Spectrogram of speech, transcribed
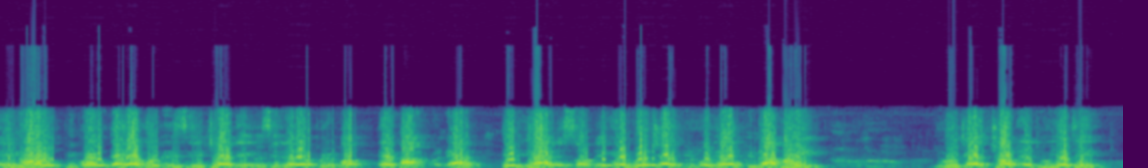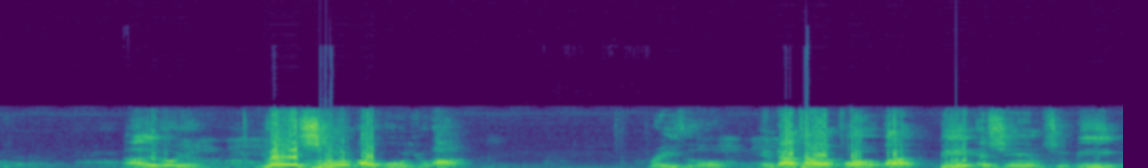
And you know, people that don't go to the same church, then you say they don't pray. But apart from that, if you having something and no church people there, you're not praying. You will just jump and do your thing. Hallelujah. You are ashamed of who you are. Praise the Lord. And that time for what? Being ashamed should be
